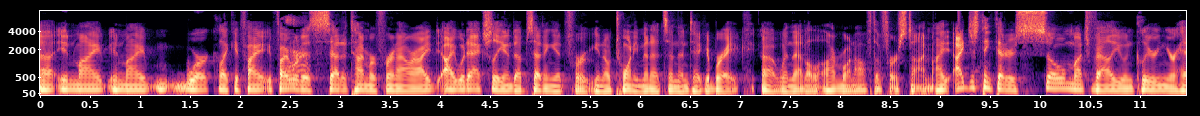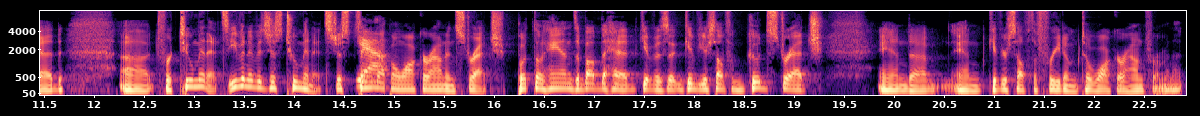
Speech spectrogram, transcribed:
Uh, in my in my work. Like if I if I were to set a timer for an hour, I I would actually end up setting it for you know twenty minutes and then take a break uh, when that alarm went off the first time. I I just think that there's so much value in clearing your head uh, for two minutes, even if it's just two minutes. Just stand Yeah. up and walk around and stretch. Put the hands above the head. Give us a, give yourself a good stretch, and uh, and give yourself the freedom to walk around for a minute.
